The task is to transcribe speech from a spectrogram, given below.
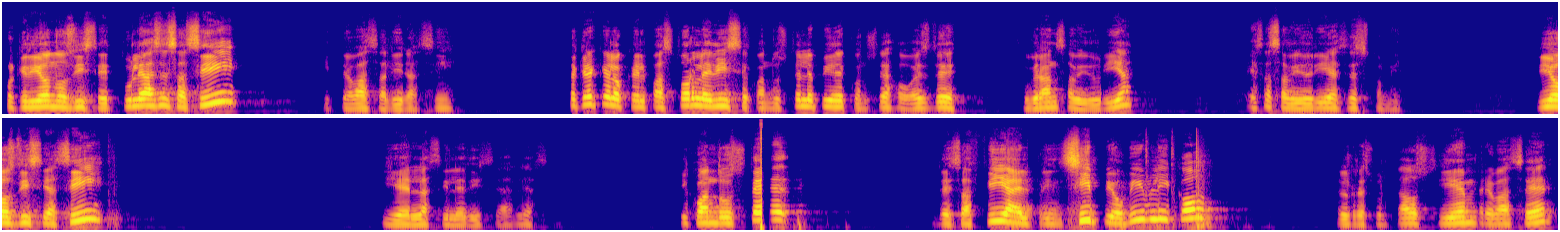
Porque Dios nos dice, tú le haces así y te va a salir así. ¿Usted cree que lo que el pastor le dice cuando usted le pide consejo es de su gran sabiduría? Esa sabiduría es esto, mire. Dios dice así y él así le dice, hazle así. Y cuando usted desafía el principio bíblico, el resultado siempre va a ser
